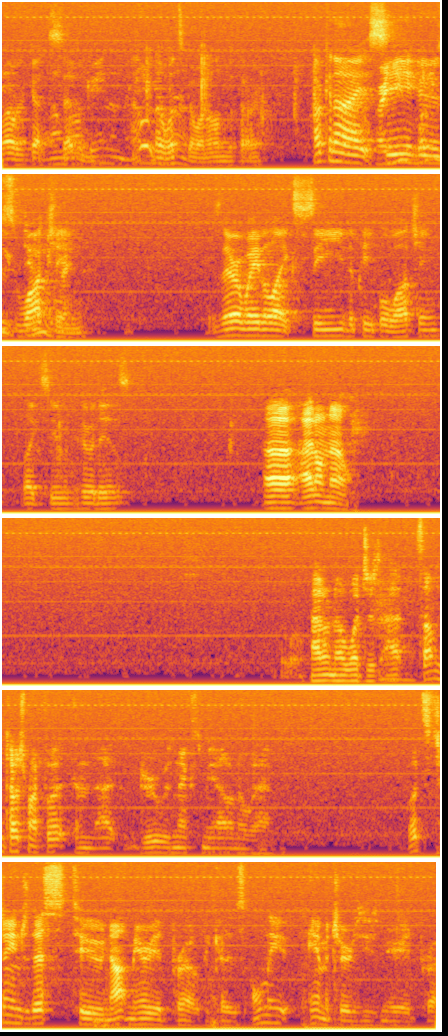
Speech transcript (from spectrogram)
Wow, we've got I'll seven. Log in and I don't know what's going on with our. How can I see you- who's you doing watching? Is there a way to like see the people watching? Like see who it is? Uh, I don't know. I don't know what just I, something touched my foot, and I, Drew was next to me. I don't know what happened. Let's change this to not Myriad Pro because only amateurs use Myriad Pro.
